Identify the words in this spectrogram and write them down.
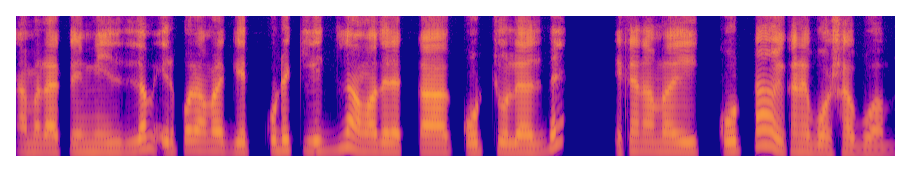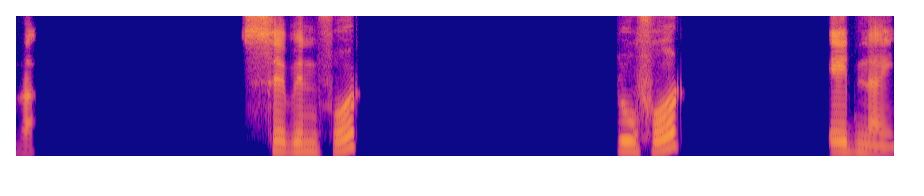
আমরা একটা ইমেইল দিলাম। এরপরে আমরা গেট কোডে ক্লিক দিলে আমাদের একটা কোড চলে আসবে। এখানে আমরা এই কোডটা এখানে বসাবো আমরা। 74 24 89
